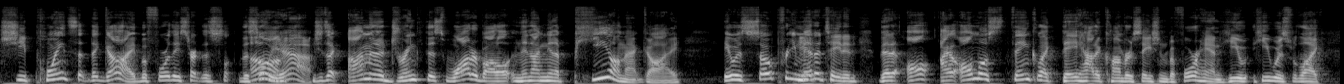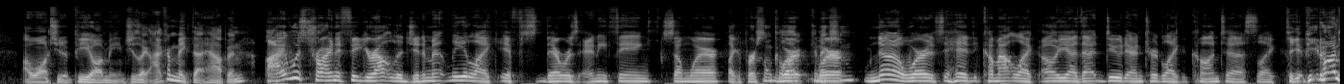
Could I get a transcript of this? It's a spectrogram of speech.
she points at the guy before they start the the Oh, yeah. she's like, "I'm gonna drink this water bottle and then I'm gonna pee on that guy." It was so premeditated that it all I almost think like they had a conversation beforehand. He he was like, "I want you to pee on me," and she's like, "I can make that happen." I was trying to figure out legitimately, like if there was anything somewhere, Like a personal where, colle- where connection no, no, where it had come out like, oh yeah, that dude entered like a contest, like to get peed on.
